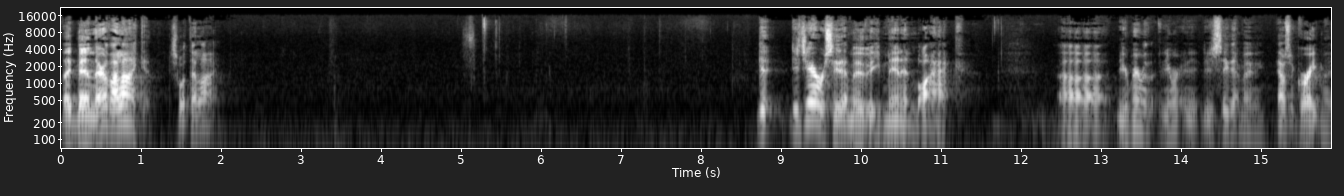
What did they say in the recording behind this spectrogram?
They've been there, they like it. It's what they like. Did you ever see that movie Men in Black? Uh, do you remember? Do you? Did you see that movie? That was a great movie.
